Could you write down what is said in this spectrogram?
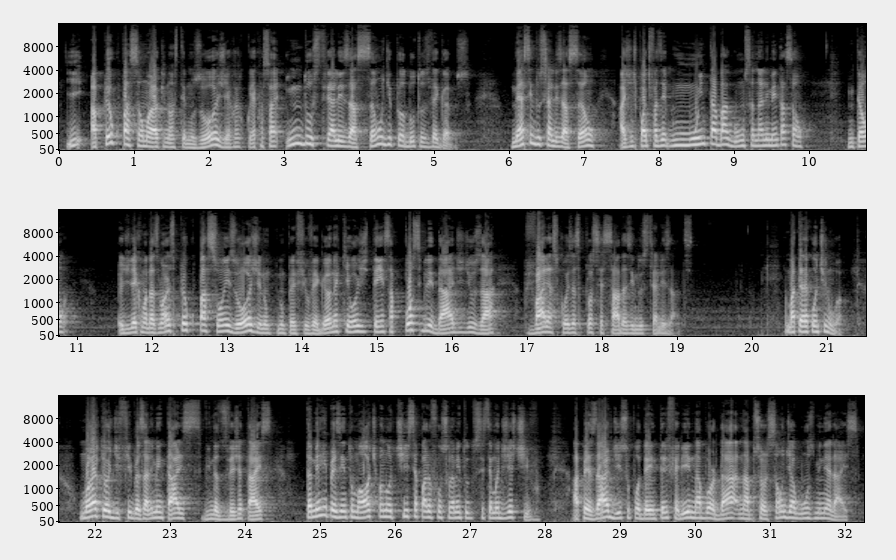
E a preocupação maior que nós temos hoje é com é essa industrialização de produtos veganos. Nessa industrialização, a gente pode fazer muita bagunça na alimentação. Então, eu diria que uma das maiores preocupações hoje no, no perfil vegano é que hoje tem essa possibilidade de usar várias coisas processadas e industrializadas. A matéria continua. O maior teor de fibras alimentares, vindas dos vegetais, também representa uma ótima notícia para o funcionamento do sistema digestivo, apesar disso poder interferir na, abordar, na absorção de alguns minerais.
